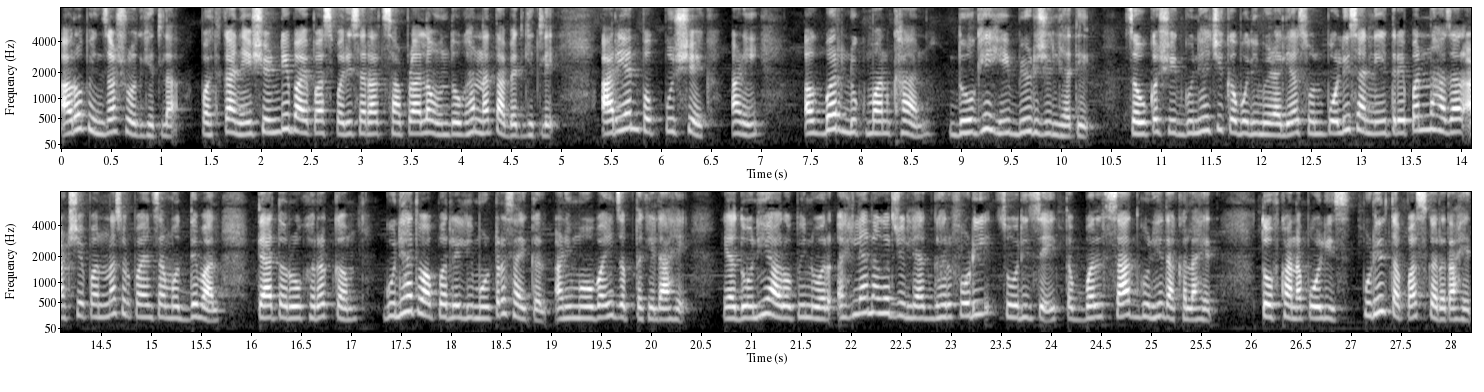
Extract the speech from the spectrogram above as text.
आरोपींचा शोध घेतला. पथकाने शेंडी बायपास परिसरात सापळा लावून दोघांना ताब्यात घेतले. आर्यन पप्पू शेख आणि अकबर लुकमान खान दोघेही बीड जिल्ह्यातील चौकशीत गुन्ह्याची कबुली मिळाली असून पोलिसांनी त्रेपन्न हजार आठशे पन्नास रुपयांचा मुद्देमाल त्यात रोख रक्कम गुन्ह्यात वापरलेली मोटरसायकल आणि मोबाईल जप्त केला आहे. या दोन्ही आरोपींवर अहिल्यानगर जिल्ह्यात घरफोडी चोरीचे तब्बल सात गुन्हे दाखल आहेत. तोफखाना पोलीस पुढील तपास करत आहेत.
